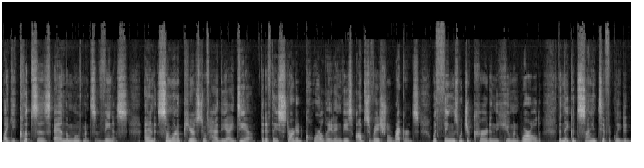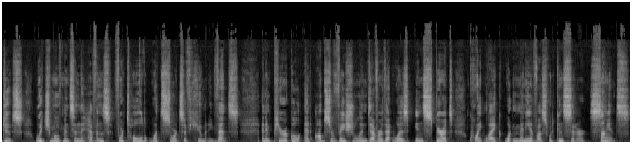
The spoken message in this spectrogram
like eclipses and the movements of Venus. And someone appears to have had the idea that if they started correlating these observational records with things which occurred in the human world, then they could scientifically deduce which movements in the heavens foretold what sorts of human events. An empirical and observational endeavor that was, in spirit, quite like what many of us would consider science.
